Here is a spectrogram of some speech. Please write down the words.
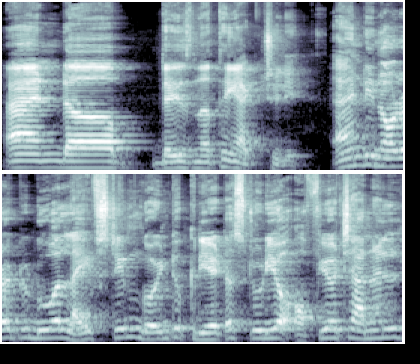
and uh, there is nothing actually. And in order to do a live stream, going to create a studio of your channel,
